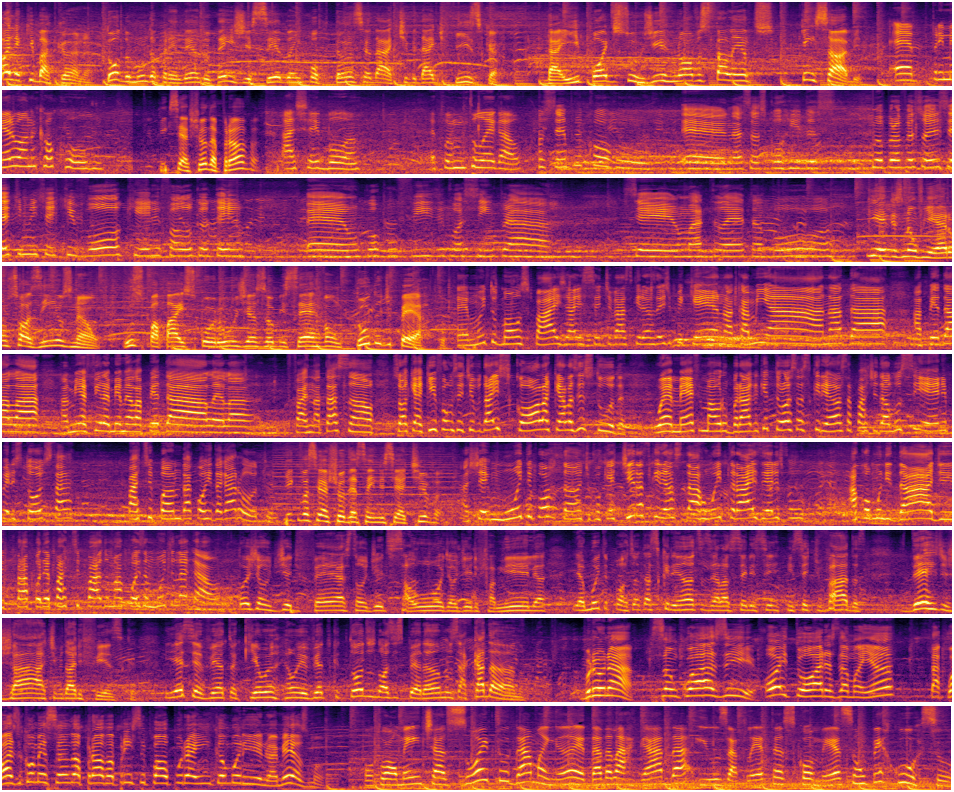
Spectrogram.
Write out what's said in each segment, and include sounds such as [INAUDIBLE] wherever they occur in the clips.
Olha que bacana, todo mundo aprendendo desde cedo a importância da atividade física. Daí pode surgir novos talentos, quem sabe? É primeiro ano que eu corro. E o que você achou da prova? Achei boa, é, foi muito legal. Eu sempre corro é, nessas corridas. Meu professor sempre me incentivou, que ele falou que eu tenho é, um corpo físico assim para ser uma atleta boa. E eles não vieram sozinhos, não. Os papais corujas observam tudo de perto. É muito bom os pais já incentivar as crianças desde pequeno a caminhar, a nadar, a pedalar. A minha filha mesmo, ela pedala, ela faz natação. Só que aqui foi um incentivo da escola que elas estudam. O MF Mauro Braga que trouxe as crianças a partir da Luciene para eles todos estar participando da Corrida Garoto. O que, que você achou dessa iniciativa? Achei muito importante, porque tira as crianças da rua e traz eles para a comunidade para poder participar de uma coisa muito legal. Hoje é um dia de festa, é um dia de saúde, é um dia de família e é muito importante as crianças elas serem incentivadas desde já a atividade física. E esse evento aqui é um é evento que todos nós esperamos a cada ano. Bruna, são quase 8 horas da manhã Tá quase começando a prova principal por aí em Cambori, não é mesmo? Pontualmente às 8 da manhã é dada a largada e os atletas começam o percurso.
